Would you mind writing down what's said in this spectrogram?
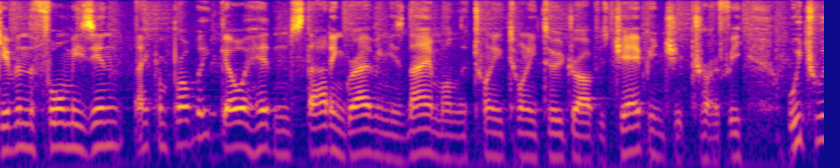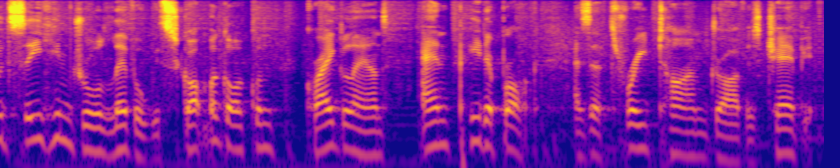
Given the form he's in, they can probably go ahead and start engraving his name on the 2022 Drivers' Championship trophy, which would see him draw level with Scott McLaughlin, Craig Lowndes, and Peter Brock as a three time Drivers' Champion.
